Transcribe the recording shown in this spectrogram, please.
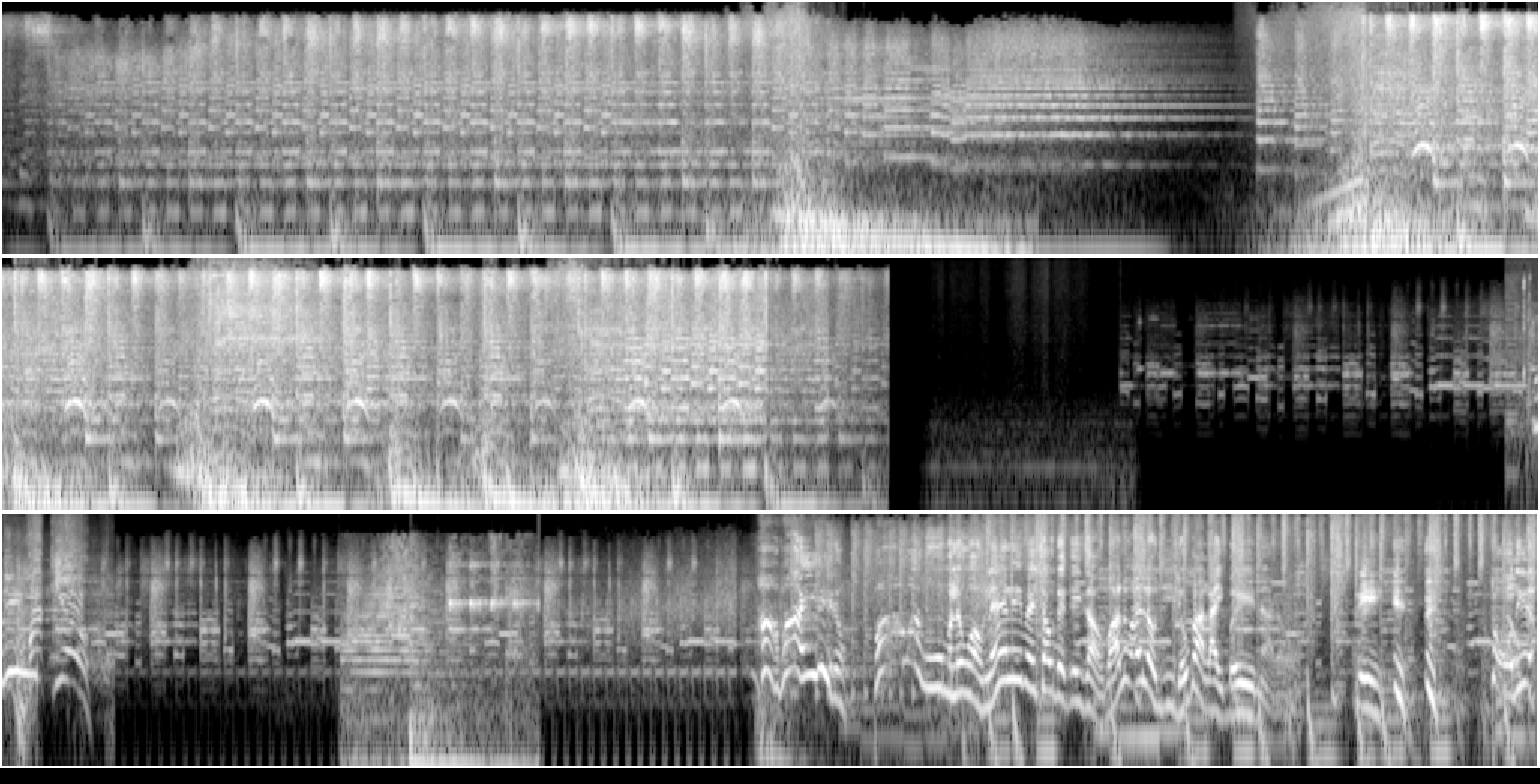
This. ဟာဘာကြီးတွေတော့ဘာမှငိုမလုံးအောင်လမ်းလေးပဲလျှောက်တဲ့ကိစ္စကိုဘာလို့အဲ့လောက်ကြီးဒုက္ခလိုက်ပေးနေတာတော့အေးအေးအေးတော်သေးတာ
